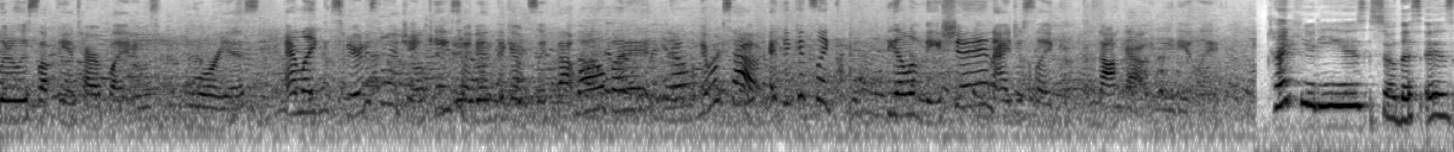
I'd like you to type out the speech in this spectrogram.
literally slept the entire flight. It was glorious. And like Spirit is of janky, so I didn't think I would sleep that well, but it, you know, it works out. I think it's like the elevation, I just like knock out immediately. Hi cuties! So this is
